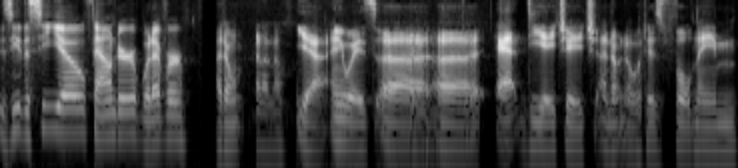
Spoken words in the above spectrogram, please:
is he the CEO, founder, whatever? I don't I don't know. yeah. Anyways, uh, know. uh, at DHH, I don't know what his full name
